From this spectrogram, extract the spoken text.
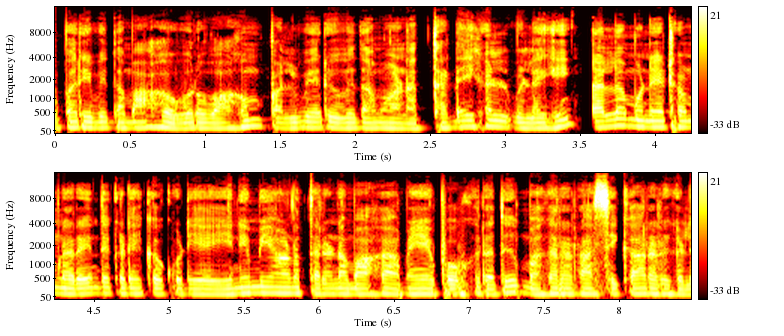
அபரிவிதமாக உருவாகும். பல்வேறு விதமான தடைகள் விலகி நல்ல முன்னேற்றம் நிறைந்து கிடைக்கக்கூடிய இனிமையான தருணமாக அமையப் போகிறது மகர ராசிக்காரர்களுக்கு.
